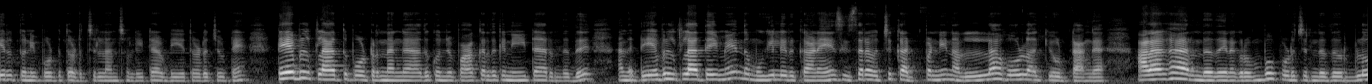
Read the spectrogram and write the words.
ஈர துணி போட்டு தொடச்சிடலான்னு சொல்லிட்டு அப்படியே தொடச்சி விட்டேன். டேபிள் கிளாத்து போட்டிருந்தாங்க. அது கொஞ்சம் பார்க்குறதுக்கு நீட்டாக இருந்தது. அந்த டேபிள் டேபிள் கிளாத்தையுமே இந்த முகில் இருக்கானே சிசரை வச்சு கட் பண்ணி நல்லா ஹோல் ஆக்கி விட்டாங்க. அழகாக இருந்தது. எனக்கு ரொம்ப பிடிச்சிருந்தது. ஒரு ப்ளூ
